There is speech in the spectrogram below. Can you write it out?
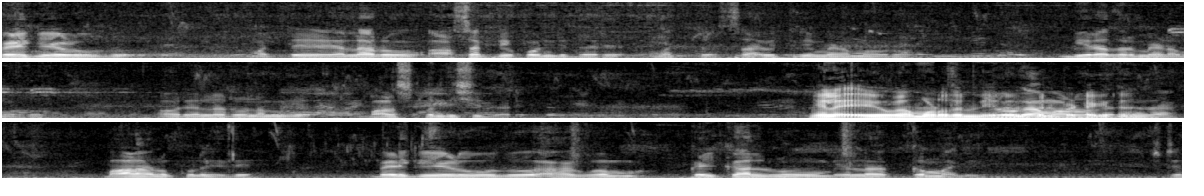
ಬೆಳಗ್ಗೆ ಹೇಳುವುದು ಮತ್ತು ಎಲ್ಲರೂ ಆಸಕ್ತಿ ಕೊಂಡಿದ್ದಾರೆ ಮತ್ತು ಸಾವಿತ್ರಿ ಮೇಡಮ್ ಅವರು ಬೀರಾದರ್ ಮೇಡಮ್ ಅವರು ಅವರೆಲ್ಲರೂ ನಮಗೆ ಭಾಳ ಸ್ಪಂದಿಸಿದ್ದಾರೆ. ಇಲ್ಲ ಯೋಗ ಮಾಡೋದ್ರಿಂದ ಯೋಗ ಮಾಡೋದ್ರಿಂದ ಭಾಳ ಅನುಕೂಲ ಇದೆ. ಬೆಳಗ್ಗೆ ಏಳುವುದು ಹಾಗೂ ಕೈಕಾಲು ನೋವು ಎಲ್ಲ ಕಮ್ಮಾಗಿದೆ. ಅಷ್ಟೇ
